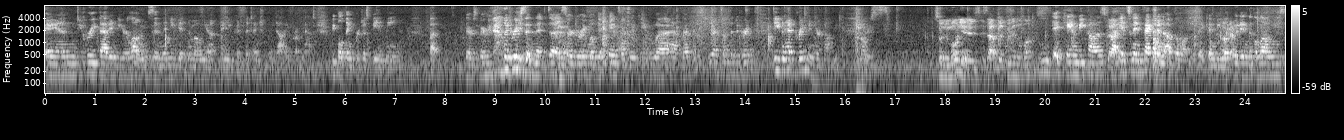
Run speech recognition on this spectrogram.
and you breathe that into your lungs and then you get pneumonia and you can potentially die from that. People think we're just being mean, but there's a very valid reason that uh, surgery will get canceled if you uh, have breakfast, you had something to drink, you even had cream in your coffee. There's So pneumonia is is that liquid in the lungs? it can be caused by, it's an infection of the lungs. It can be Okay. liquid into the lungs,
